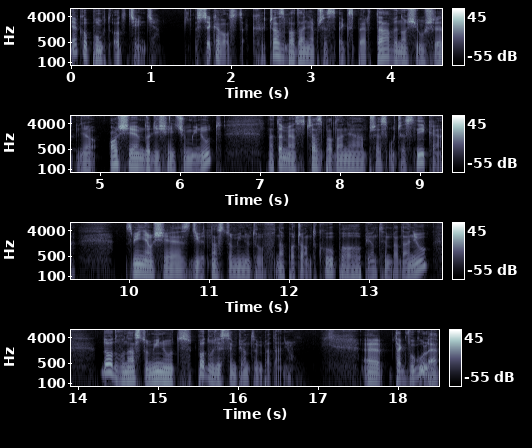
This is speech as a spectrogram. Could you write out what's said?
jako punkt odcięcia. Z ciekawostek, czas badania przez eksperta wynosił średnio 8 do 10 minut, natomiast czas badania przez uczestnika zmieniał się z 19 minut na początku po piątym badaniu do 12 minut po 25 badaniu. E, tak w ogóle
